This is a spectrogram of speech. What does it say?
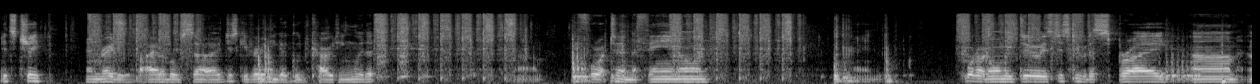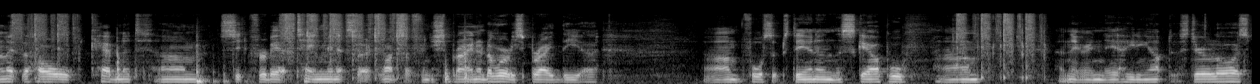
it's cheap and readily available, so just give everything a good coating with it um, before I turn the fan on what I normally do is just give it a spray um, and let the whole cabinet um, sit for about 10 minutes. So once I finish spraying it, I've already sprayed the uh, um, forceps down and the scalpel um, and they're in there heating up to sterilise.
